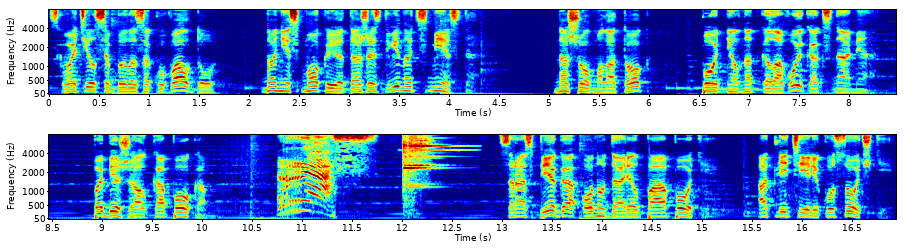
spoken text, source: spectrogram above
схватился было за кувалду, но не смог ее даже сдвинуть с места. Нашел молоток, поднял над головой, как знамя, побежал к опокам. Раз! С разбега он ударил по опоке. Отлетели кусочки.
